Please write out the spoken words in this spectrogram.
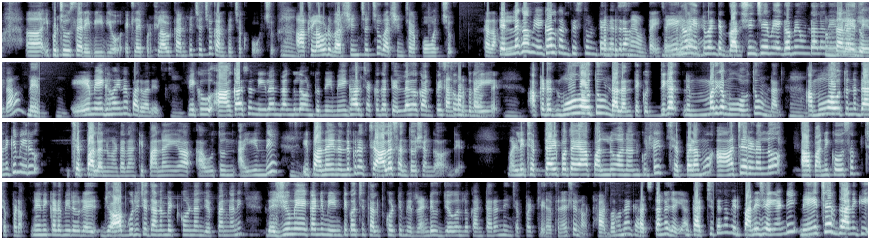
ఇప్పుడు చూసారు ఈ వీడియో. ఇట్లా ఇప్పుడు క్లౌడ్ కనిపించవచ్చు కనిపించకపోవచ్చు. ఆ క్లౌడ్ వర్షించవచ్చు వర్షించకపోవచ్చు. కదా. తెల్లగా మేఘాలు కనిపిస్తూ ఉంటాయి కదరా కనిపిస్తూనే ఉంటాయి మేఘం. ఎటువంటి వర్షించే మేఘమే ఉండాలని లేదు. ఏ మేఘమైనా పర్వాలేదు. మీకు ఆకాశం నీలం రంగులో ఉంటుంది. మేఘాలు చక్కగా తెల్లగా కనిపిస్తూ ఉంటాయి. అక్కడ మూవ్ అవుతూ ఉండాలి అంతే. కొద్దిగా నెమ్మదిగా మూవ్ అవుతూ ఉండాలి. ఆ మూవ్ అవుతున్న దానికి మీరు చెప్పాలన్నమాట. నాకు ఈ పని అవుతుంది అయ్యింది. ఈ పని అయినందుకు నాకు చాలా సంతోషంగా ఉంది. మళ్ళీ చెప్తే అయిపోతాయి ఆ పనులు అని అనుకుంటే చెప్పడము ఆచరణలో ఆ పని కోసం చెప్పడం. నేను ఇక్కడ మీరు జాబ్ గురించి దండం పెట్టుకోండి అని చెప్పాను కానీ రెజ్యూమే ఎక్కండి మీ ఇంటికి వచ్చి తలుపు కొట్టి మీరు రండి ఉద్యోగంలోకి అంటారని నేను చెప్పట్లేదు. Definitely not hard? ఖచ్చితంగా చేయాలి. ఖచ్చితంగా మీరు పని చేయండి. నేచర్ దానికి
